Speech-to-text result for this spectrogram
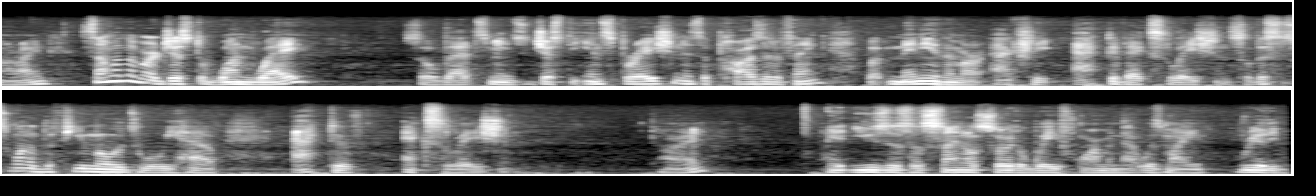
All right. Some of them are just one way. So that means just the inspiration is a positive thing, but many of them are actually active exhalation. So this is one of the few modes where we have active exhalation. All right. It uses a sinusoidal waveform, and that was my really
